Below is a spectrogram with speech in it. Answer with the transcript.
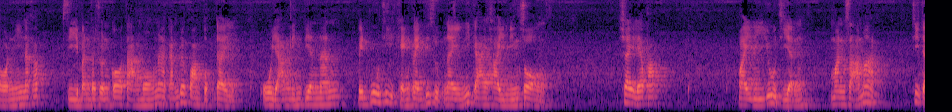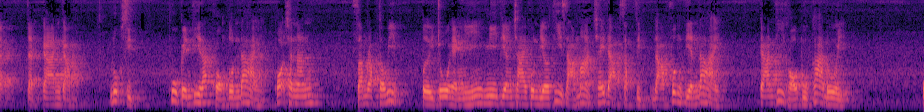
ตอนนี้นะครับสี่บรรพชนก็ต่างมองหน้ากันด้วยความตกใจ โอหยางหลิงเตียนนั้น เป็นผู้ที่แข็งแกร่งที่สุดในนิกายไห่หมิงซอง ใช่แล้วครับ ไปดียู่เทียน มันสามารถที่จะจัดการกับลูกศิษย์ผู้เป็นที่รักของตนได้ เพราะฉะนั้นสำหรับทวีป เปยโจแห่งนี้มีเพียงชายคนเดียวที่สามารถใช้ดาบศักดิ์สิทธิ์ดาบเฟื่องเตียนได้ การที่เขาถูกฆ่าโดยโอ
